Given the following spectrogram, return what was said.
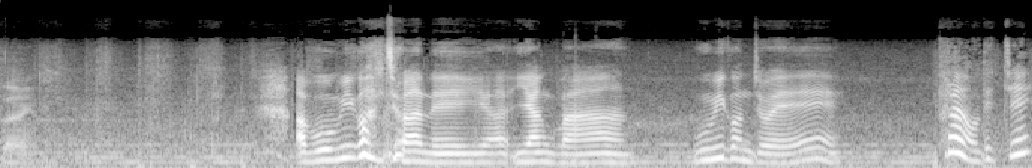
Thanks. 아 몸이 건조하네 이, 야- 이 양반. 몸이 건조해. 프란 어딨지?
